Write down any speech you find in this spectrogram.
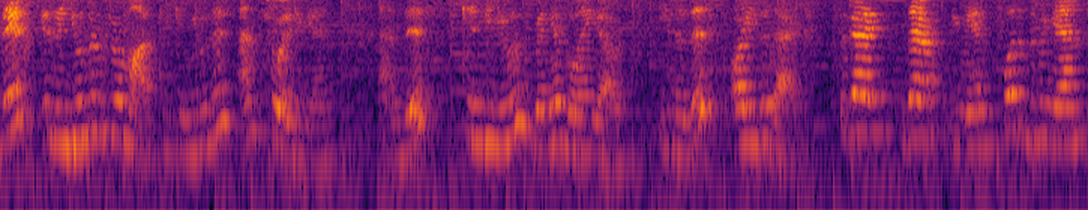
This is a use and throw mask. You can use it and throw it again. And this can be used when you're going out. Either this or either that. So guys, there, we made both of them again.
